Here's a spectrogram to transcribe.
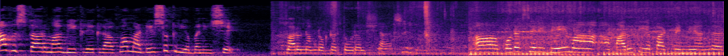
આ વિસ્તારમાં દેખરેખ રાખવા માટે સક્રિય બની છે. મારું નામ ડૉક્ટર તોરલ શાહ છે. કોટક શેરી બેમાં મારુતિ એપાર્ટમેન્ટની અંદર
